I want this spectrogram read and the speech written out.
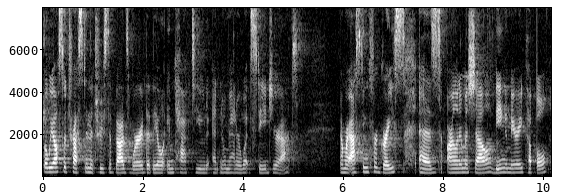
But we also trust in the truths of God's word that they will impact you at no matter what stage you're at. And we're asking for grace as Arlen and Michelle, being a married couple,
